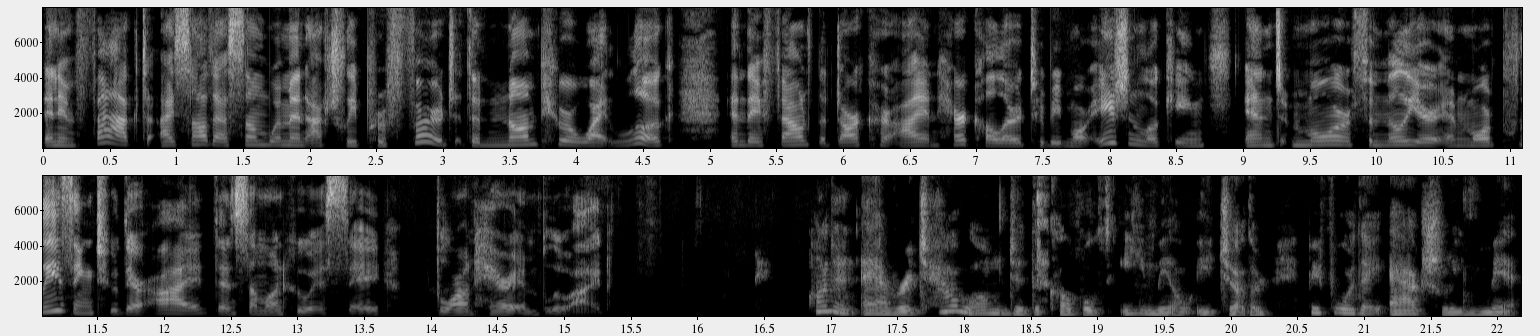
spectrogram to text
And in fact, I saw that some women actually preferred the non pure white look, and they found the darker eye and hair color to be more Asian looking and more familiar and more pleasing to their eye than someone who is, say, blonde hair and blue eyed. On an average, how long did the couples email each other before they actually met?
